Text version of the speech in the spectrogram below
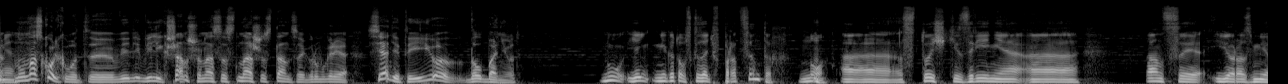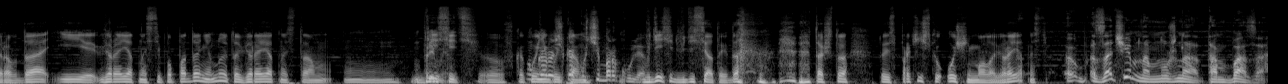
понимаем. Ну, насколько вот э, вели- велик шанс, что у нас наша станция, грубо говоря, сядет и ее долбанет? Ну, я не готов сказать в процентах, но а, с точки зрения а, станции, ее размеров, да, и вероятности попадания, ну, это вероятность там м, Ну, примерно. 10 э, в Ну, какой-нибудь короче, как там... у Чебаркуля. В 10 в 10, да. так что, то есть практически очень малая вероятность. Э, Зачем нам нужна там база?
